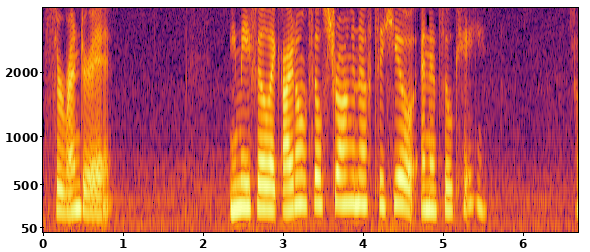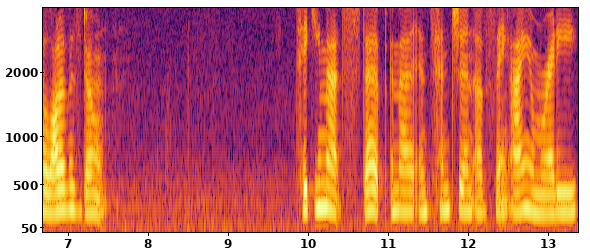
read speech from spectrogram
Surrender it you may feel like, I don't feel strong enough to heal, and it's okay. A lot of us don't. Taking that step and that intention of saying, I am ready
